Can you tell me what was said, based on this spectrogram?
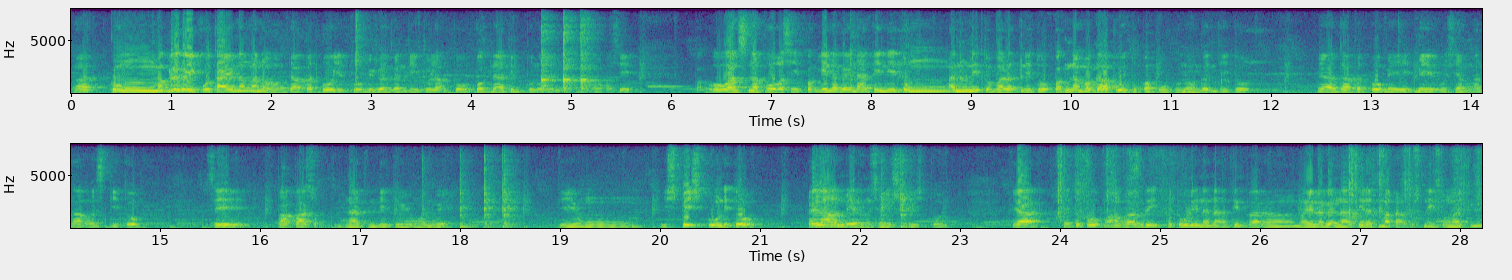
at kung maglagay po tayo ng ano, dapat po yung tubig hanggang dito lang po. Huwag natin punuin ano kasi once na po kasi pag linagay natin itong ano nito, balat nito, pag namaga po ito papupuno hanggang dito. Kaya dapat po may mayroon siyang allowance dito. Kasi papasok natin dito yung ano eh, yung space po nito, kailangan meron siyang space po. Kaya ito po mga kagri, putulin na natin para mailagan natin at matapos na itong ating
